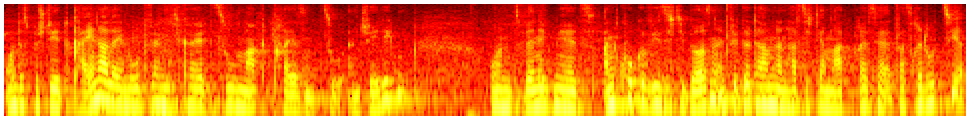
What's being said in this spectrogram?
Und es besteht keinerlei Notwendigkeit, zu Marktpreisen zu entschädigen. Und wenn ich mir jetzt angucke, wie sich die Börsen entwickelt haben, dann hat sich der Marktpreis ja etwas reduziert.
